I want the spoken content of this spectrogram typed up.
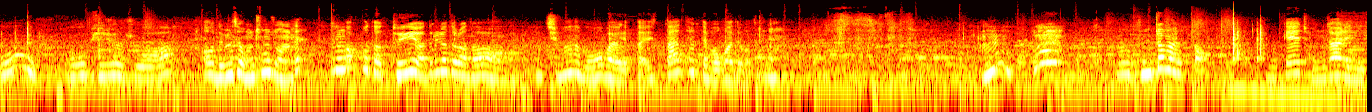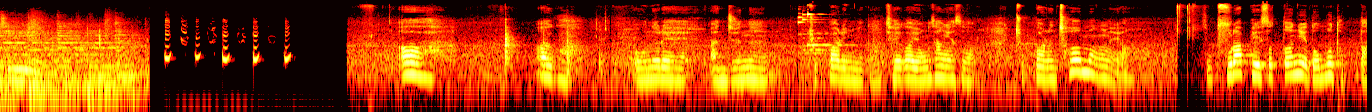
오, 오 비주얼 좋아 어 냄새 엄청 좋은데? 생각보다 되게 야들야들하다 지금 하나 먹어봐야겠다 이제 따뜻할 때 먹어야 되거든요 음! 음! 오, 진짜 맛있다 이게 전자레인지. 아, 아이고. 오늘의 안주는 족발입니다. 제가 영상에서 족발은 처음 먹네요. 지금 불 앞에 있었더니 너무 덥다.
